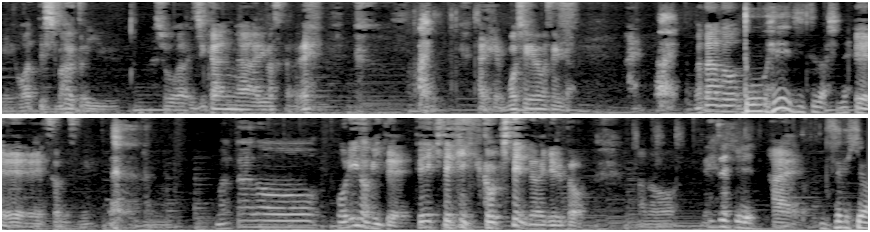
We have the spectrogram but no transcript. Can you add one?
えー終わってしまうというしょうがない時間がありますからね。はい。大変申し訳ありませんが、はい、はい。またあの土平日だしね。ええええええそうですね。またあの折を見て定期的にこう来ていただけるとあの、ね、ぜひ。はい。ぜひ遊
